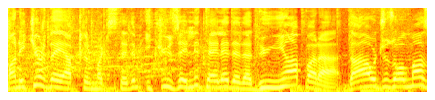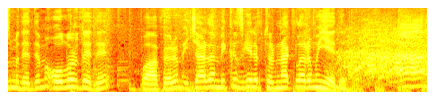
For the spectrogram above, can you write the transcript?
Manikür de yaptırmak istedim. 250 TL dedi. Dünya para. Daha ucuz olmaz mı dedim. Olur dedi kuaförüm. İçeriden bir kız gelip tırnaklarımı yedi. Ha,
